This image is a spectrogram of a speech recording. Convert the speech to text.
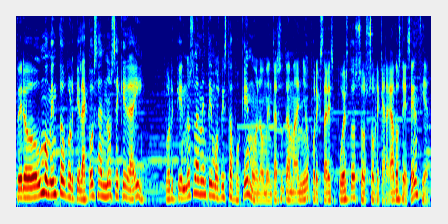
Pero un momento porque la cosa no se queda ahí, porque no solamente hemos visto a Pokémon aumentar su tamaño por estar expuestos o sobrecargados de esencia,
